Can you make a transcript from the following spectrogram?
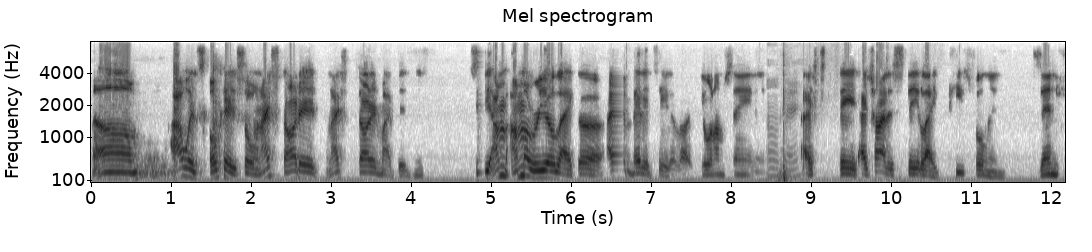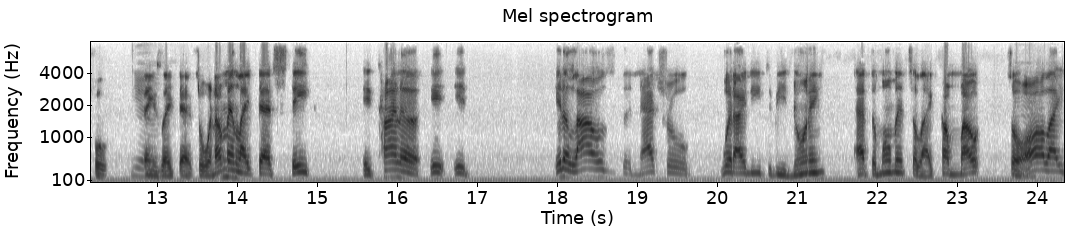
Um, I was okay. So when I started, when I started my business, see, I'm I'm a real like uh, I meditate a lot. You know what I'm saying? And Okay. I stay, I try to stay like peaceful and zenful, Yeah. things like that. So when I'm in like that state, it kind of it it it allows the natural what I need to be doing at the moment to like come out. So Mhm. all I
